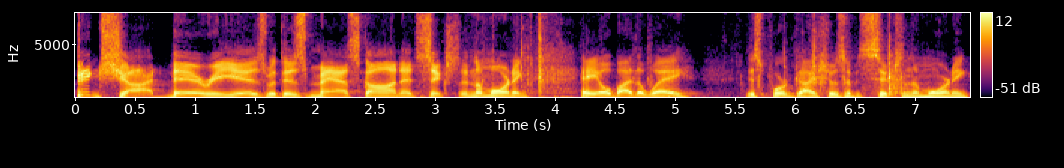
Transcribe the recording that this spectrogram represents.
big shot. There he is with his mask on at six in the morning. Hey, oh, by the way, this poor guy shows up at six in the morning.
